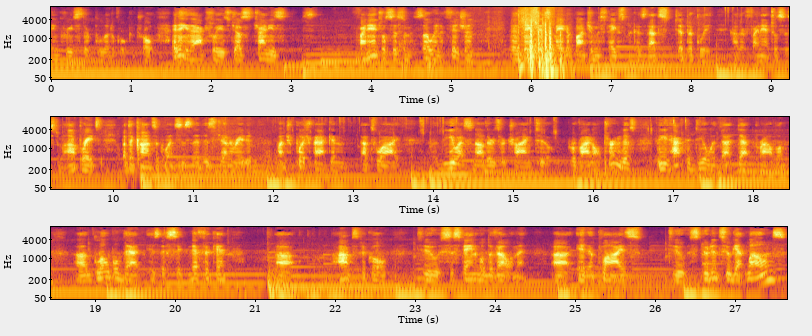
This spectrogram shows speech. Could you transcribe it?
increase their political control. I think it actually is just Chinese financial system is so inefficient that they just made a bunch of mistakes because that's typically how their financial system operates. But the consequence is that it's generated a bunch of pushback, and that's why the U.S. and others are trying to provide alternatives. But you have to deal with that debt problem. Uh, global debt is a significant uh, obstacle to sustainable development. Uh, it applies to students who get loans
